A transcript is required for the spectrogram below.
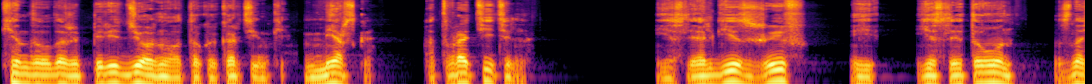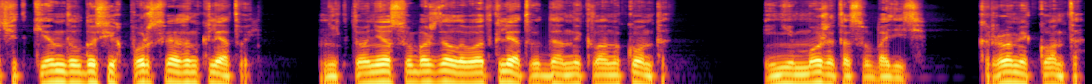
Кендалл даже передернул от такой картинки. Мерзко, отвратительно. Если Альгис жив, и если это он, Значит, Кендалл до сих пор связан клятвой. Никто не освобождал его от клятвы, данной клану Конта. И не может освободить, кроме Конта.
